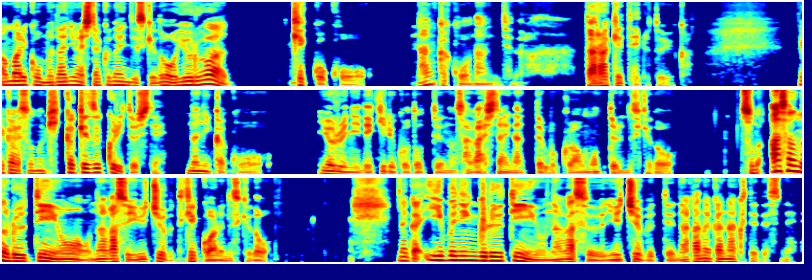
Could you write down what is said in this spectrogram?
あんまりこう無駄にはしたくないんですけど、夜は結構こう、なんかこう、なんていうのかな、だらけてるというか。だからそのきっかけ作りとして何かこう、夜にできることっていうのを探したいなって僕は思ってるんですけど、その朝のルーティンを流す YouTube って結構あるんですけど、なんかイーブニングルーティンを流す YouTube ってなかなかなくてですね、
